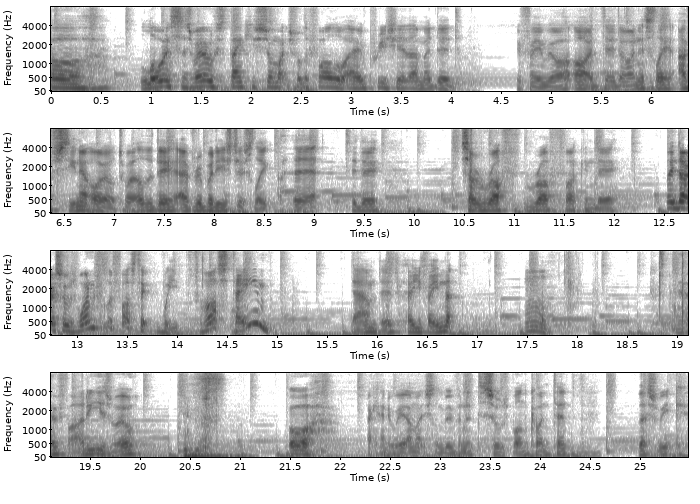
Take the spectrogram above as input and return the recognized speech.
Oh, Lois as well. Thank you so much for the follow. I appreciate that, my dude. You're fine, we are. Oh, I did, honestly. I've seen it all on Twitter today. Everybody's just like, today. It's a rough, rough fucking day. Playing Dark Souls 1 for the first time. Wait, first time? Damn, dude. How you find that? Mm. How far are you as well? Oh, I can't wait. I'm actually moving into Soulsborne content. this week.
